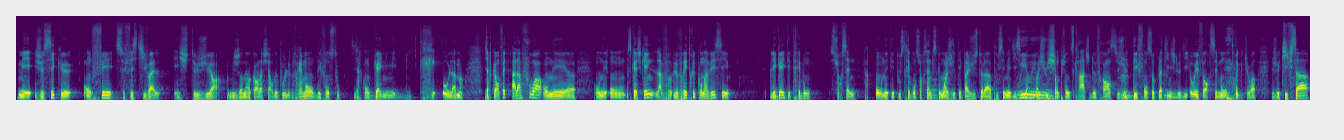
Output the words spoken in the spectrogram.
Mais je sais que on fait ce festival et je te jure, mais j'en ai encore la chair de poule. Vraiment, on défonce tout. C'est-à-dire qu'on gagne mais de très haut la main. C'est-à-dire qu'en fait, à la fois, on est, euh, on est, on... parce que Kane, la le vrai truc qu'on avait, c'est les gars étaient très bons sur scène. Enfin, on était tous très bons sur scène parce que moi, je n'étais pas juste là à pousser mes disques. Oui, quoi. oui, moi, oui, je suis champion de scratch de France. Je défonce au platine. Je le dis haut et fort. C'est mon truc, tu vois. Je kiffe ça.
